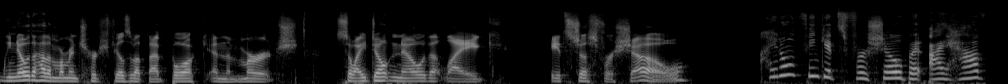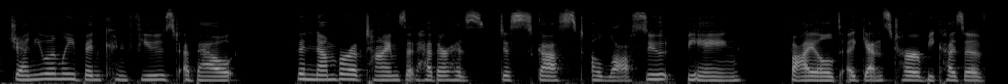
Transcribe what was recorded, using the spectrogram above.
we know the, how the Mormon church feels about that book and the merch. So I don't know that like it's just for show. I don't think it's for show, but I have genuinely been confused about the number of times that Heather has discussed a lawsuit being filed against her because of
